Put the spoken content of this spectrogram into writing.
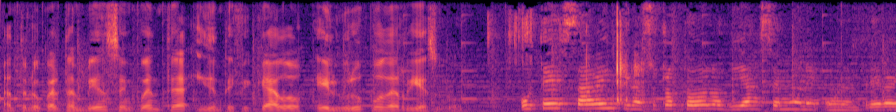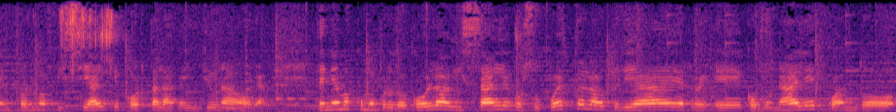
ante lo cual también se encuentra identificado el grupo de riesgo. Ustedes saben que nosotros todos los días hacemos una, entrega de informe oficial que corta las 21 horas. Tenemos como protocolo avisarle, por supuesto, a las autoridades eh, comunales cuando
